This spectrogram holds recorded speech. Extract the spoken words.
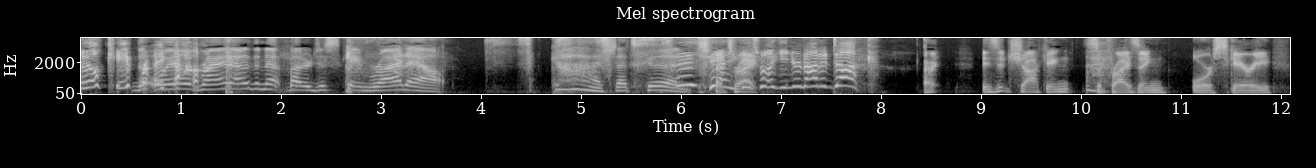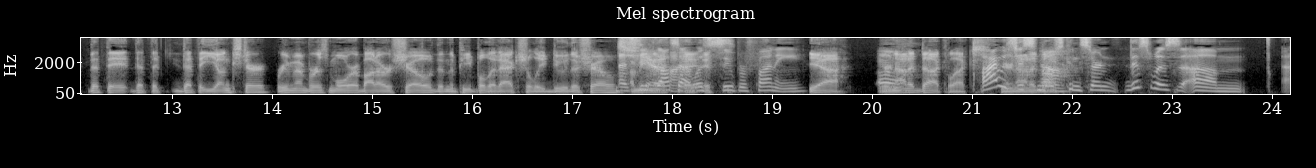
oil came the right oil out. right out of the nut butter just came right out. Gosh, that's good. Yeah, That's you guys right. were like, You're not a duck. Is it shocking, surprising, or scary that the that the that the youngster remembers more about our show than the people that actually do the show? That's She mean, thought that was it's- super funny. Yeah. You're not a duck, Lex. I was You're just most concerned. This was um uh,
